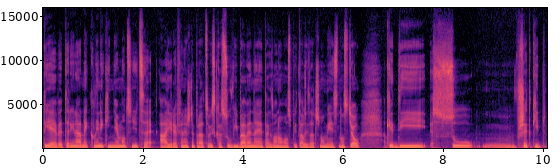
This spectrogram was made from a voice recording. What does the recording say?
tie veterinárne kliniky, nemocnice a aj referenčné pracoviska sú vybavené tzv. hospitalizačnou miestnosťou, kedy sú všetky,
